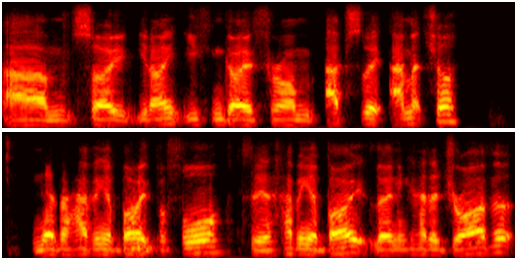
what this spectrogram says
Um, so you know you can go from absolute amateur, never having a boat before, to having a boat, learning how to drive it,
